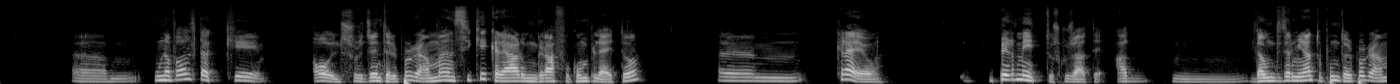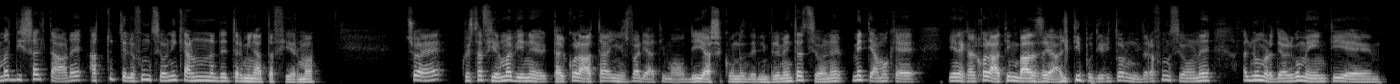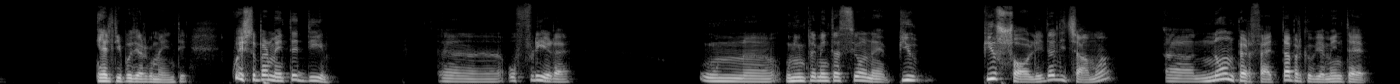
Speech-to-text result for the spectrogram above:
um, una volta che ho il sorgente del programma, anziché creare un grafo completo, um, creo, permetto, scusate, a, um, da un determinato punto del programma di saltare a tutte le funzioni che hanno una determinata firma. Cioè, questa firma viene calcolata in svariati modi a seconda dell'implementazione. Mettiamo che viene calcolata in base al tipo di ritorno della funzione, al numero di argomenti e, e al tipo di argomenti. Questo permette di eh, offrire un, un'implementazione più, più, solida, diciamo, eh, non perfetta, perché ovviamente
